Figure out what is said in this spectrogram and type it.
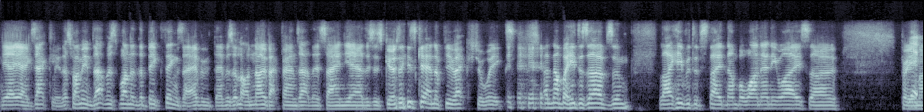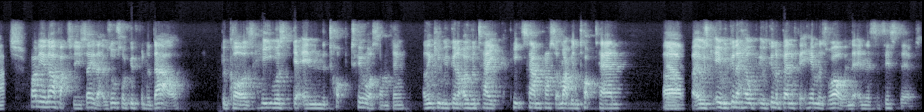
Yeah, yeah, exactly. That's what I mean. That was one of the big things that every, there was a lot of Novak fans out there saying, "Yeah, this is good. He's getting a few extra weeks. a number he deserves them. Like he would have stayed number one anyway. So pretty Yeah. much. Funny enough, actually, you say that. It was also good for Nadal because he was getting in the top two or something. I think he was going to overtake Pete Sampras. It might have been top ten. Yeah. Uh, but it was it was going to help. It was going to benefit him as well in the in the statistics.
